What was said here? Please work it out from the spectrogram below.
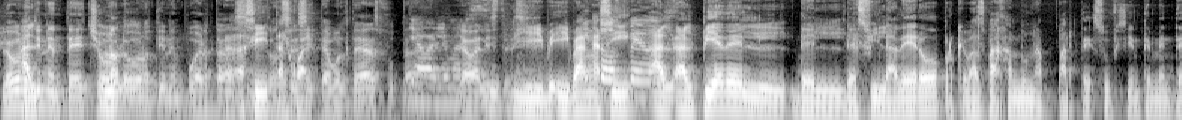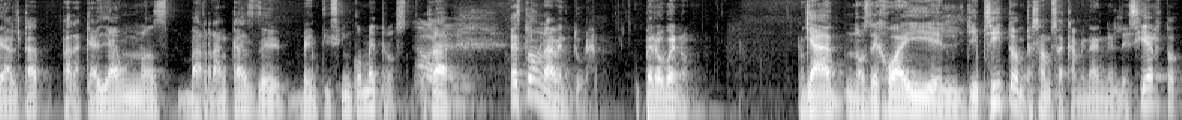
Luego no al- tienen techo, no- luego no tienen puertas. Así, y tal cual. si te volteas, puta, Ya vale más. ya valiste. Y, y van Y así al, al pie del, del desfiladero, porque vas bajando una parte suficientemente alta para que haya unas barrancas de 25 metros. O sea, Órale. es toda una aventura. Pero bueno, ya nos dejó ahí el jeepcito, empezamos a caminar en el desierto.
